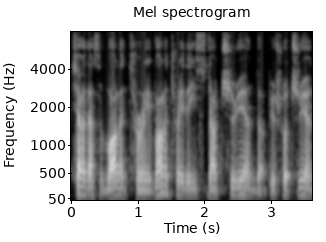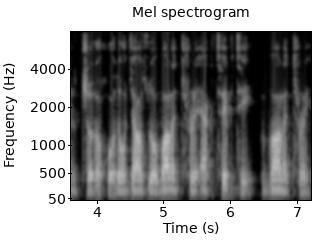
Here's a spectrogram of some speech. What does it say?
下个单词 voluntary，voluntary 的意思叫志愿的，比如说志愿者的活动叫做 voluntary activity，voluntary。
